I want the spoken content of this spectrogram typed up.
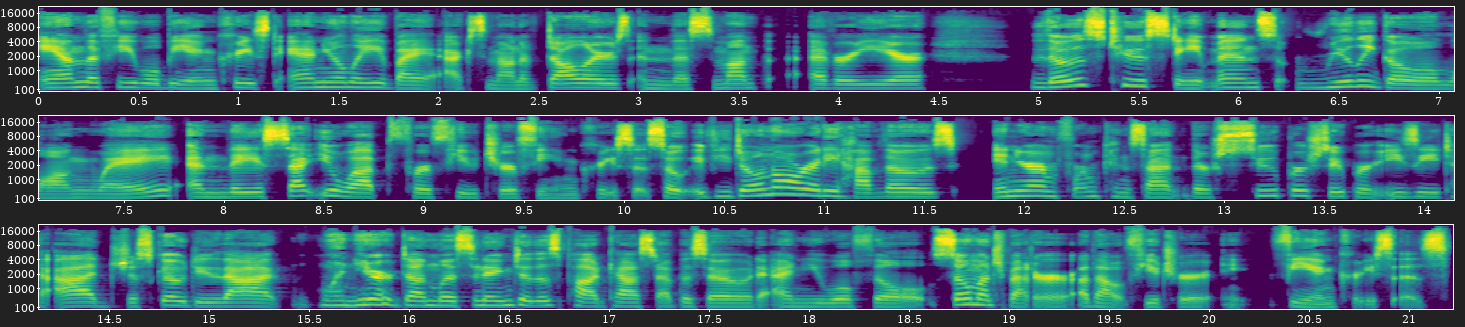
and the fee will be increased annually by X amount of dollars in this month every year. Those two statements really go a long way and they set you up for future fee increases. So if you don't already have those in your informed consent, they're super, super easy to add. Just go do that when you're done listening to this podcast episode and you will feel so much better about future fee increases.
